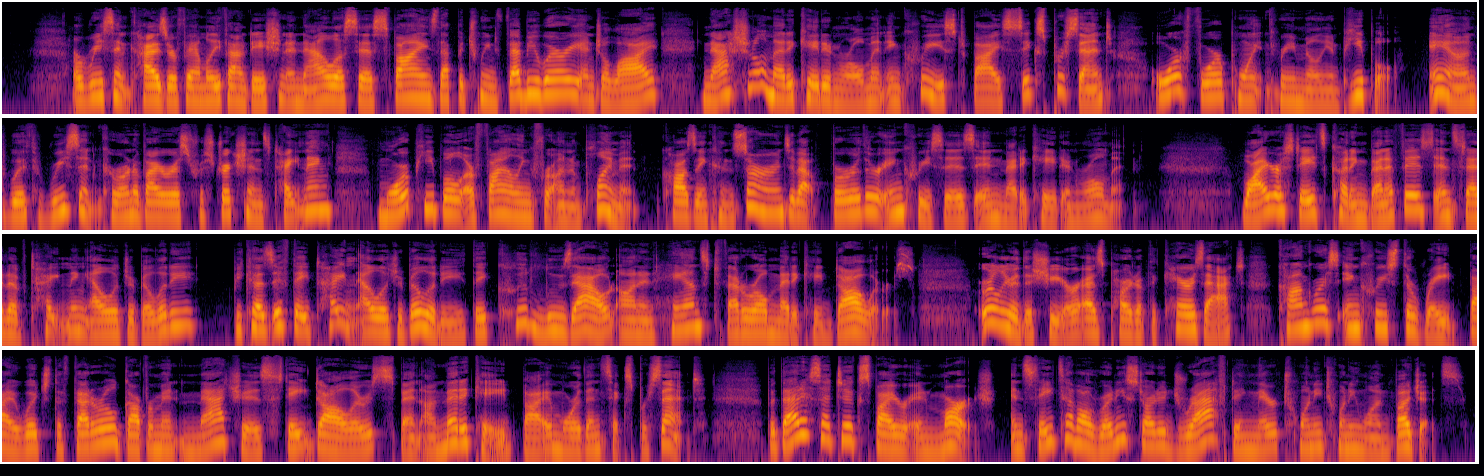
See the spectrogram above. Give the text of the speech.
A recent Kaiser Family Foundation analysis finds that between February and July, national Medicaid enrollment increased by 6% or 4.3 million people. And with recent coronavirus restrictions tightening, more people are filing for unemployment, causing concerns about further increases in Medicaid enrollment. Why are states cutting benefits instead of tightening eligibility? Because if they tighten eligibility, they could lose out on enhanced federal Medicaid dollars. Earlier this year, as part of the CARES Act, Congress increased the rate by which the federal government matches state dollars spent on Medicaid by more than 6%. But that is set to expire in March, and states have already started drafting their 2021 budgets.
